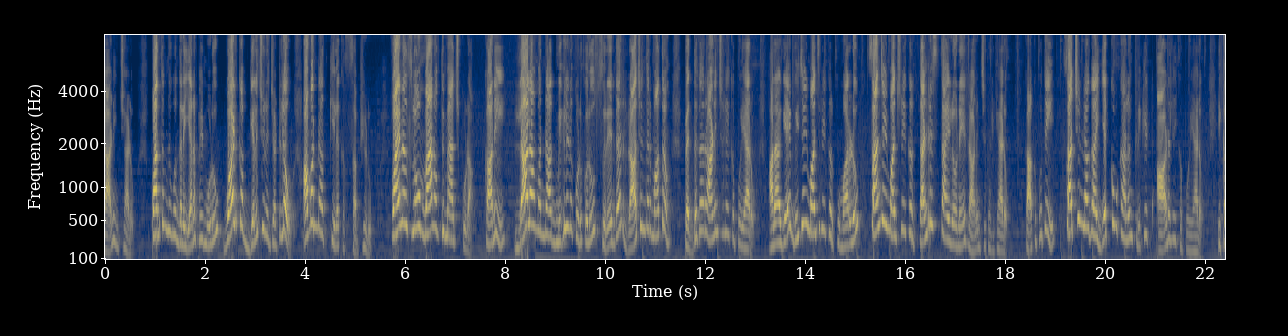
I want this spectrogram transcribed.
రాణించాడు. పంతొమ్మిది వందల ఎనభై మూడు వరల్డ్ కప్ గెలిచిన జట్టులో అమర్నాథ్ కీలక సభ్యుడు. ఫైనల్స్లో మ్యాన్ ఆఫ్ ది మ్యాచ్ కూడా. కానీ లాలా అమర్నాథ్ మిగిలిన కొడుకులు సురేందర్ రాజేందర్ మాత్రం పెద్దగా రాణించలేకపోయారు. అలాగే విజయ్ మంజ్రేకర్ కుమారుడు సంజయ్ మంజ్రేకర్ తండ్రి స్థాయిలోనే రాణించగలిగాడు. కాకపోతే సచిన్ లాగా ఎక్కువ కాలం క్రికెట్ ఆడలేకపోయాడు. ఇక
